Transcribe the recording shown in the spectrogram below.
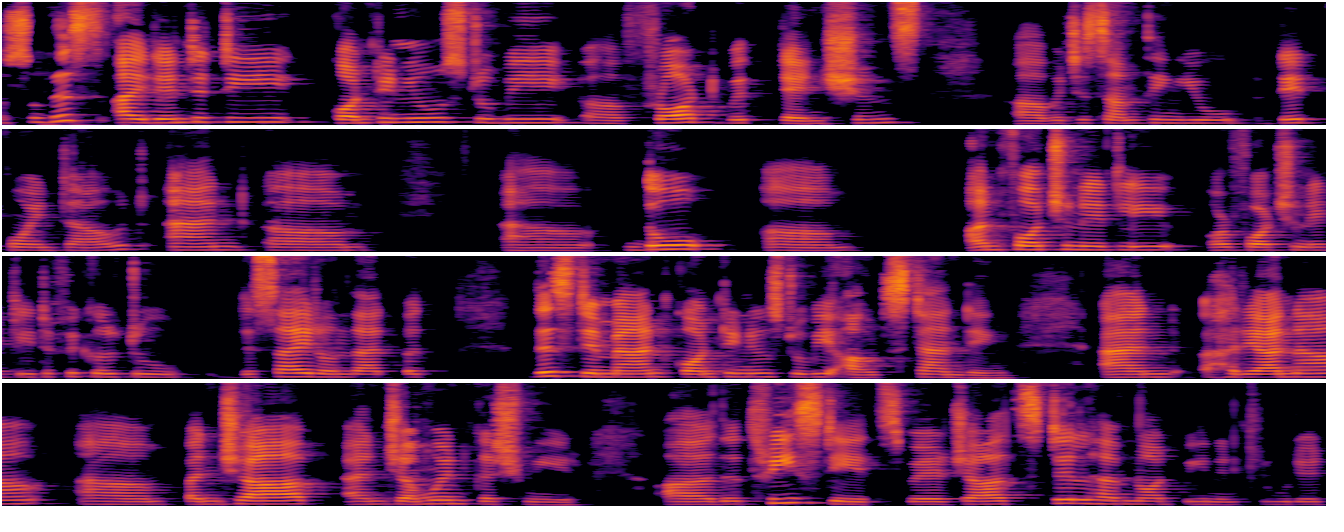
so this identity continues to be uh, fraught with tensions uh, which is something you did point out. And um, uh, though um, unfortunately or fortunately difficult to decide on that but this demand continues to be outstanding. And haryana um, punjab and jammu and kashmir are the three states where jats still have not been included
